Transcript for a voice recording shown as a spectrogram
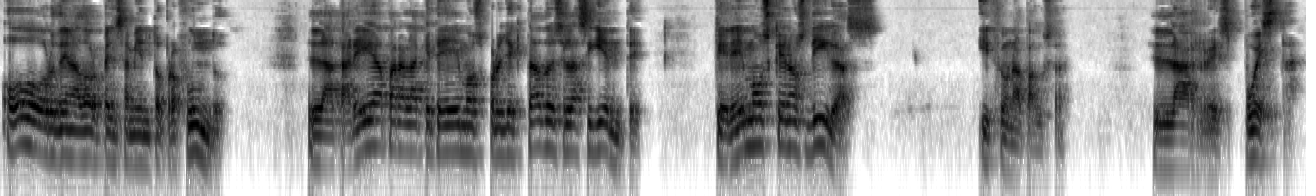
Oh ordenador pensamiento profundo, la tarea para la que te hemos proyectado es la siguiente. Queremos que nos digas. Hizo una pausa la respuesta.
